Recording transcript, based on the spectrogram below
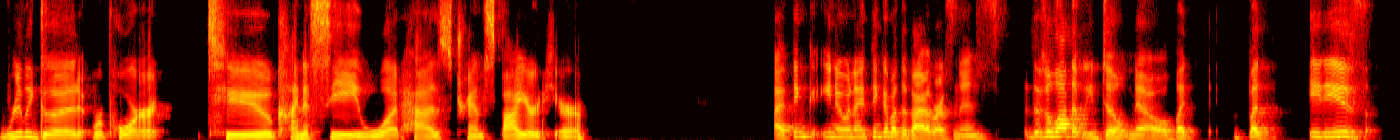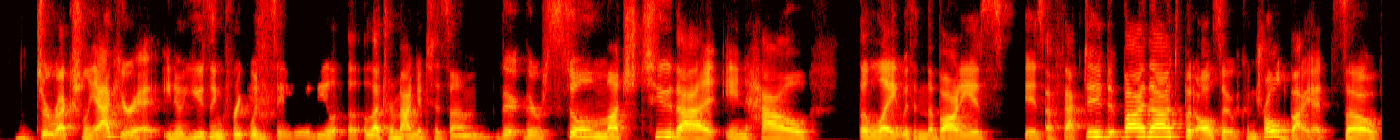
really good report to kind of see what has transpired here. I think, you know, when I think about the bioresonance, there's a lot that we don't know, but but it is directionally accurate you know using frequency the electromagnetism there, there's so much to that in how the light within the body is is affected by that but also controlled by it so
